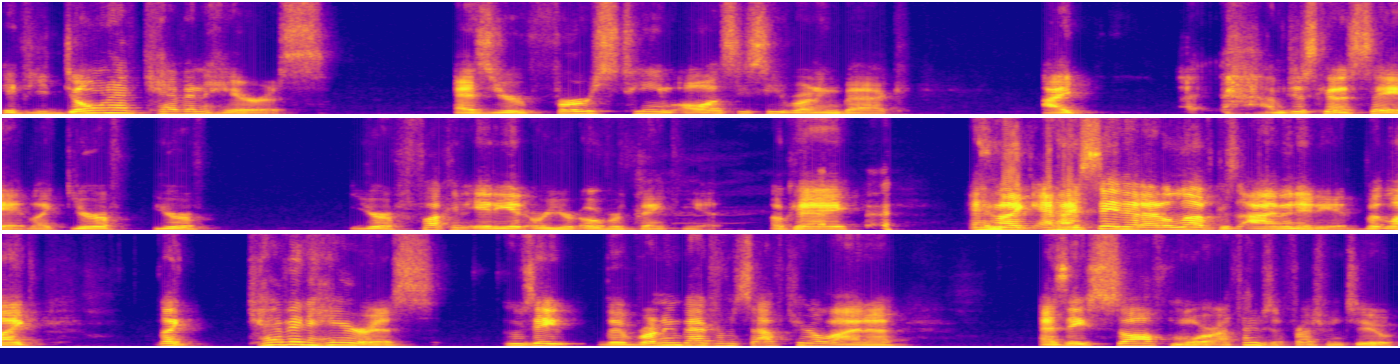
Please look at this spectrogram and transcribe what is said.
if you don't have Kevin Harris as your first team All SEC running back, I, I am just gonna say it like you're a you're a, you're a fucking idiot or you're overthinking it. Okay, and like and I say that out of love because I'm an idiot, but like like Kevin Harris, who's a the running back from South Carolina, as a sophomore, I thought he was a freshman too.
